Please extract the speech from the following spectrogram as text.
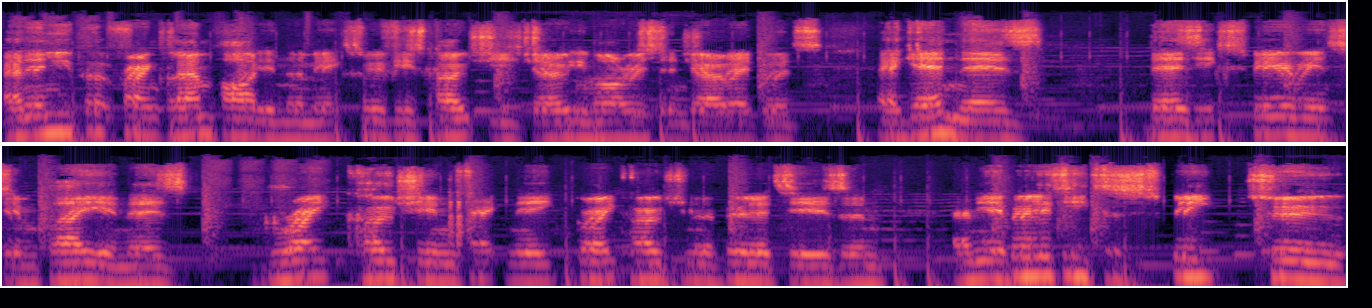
And then you put Frank Lampard in the mix with his coaches, Jody Morris and Joe Edwards. Again, there's there's experience in playing, there's great coaching technique, great coaching abilities, and, and the ability to speak to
